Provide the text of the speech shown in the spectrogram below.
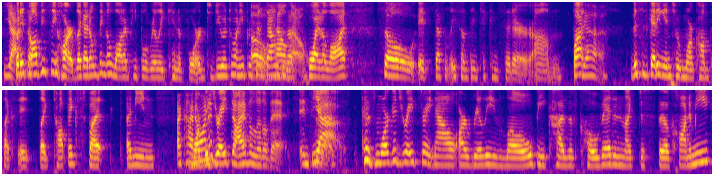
Yeah, But it's so- obviously hard. Like I don't think a lot of people really can afford to do a 20% Oh, down because that's no. quite a lot. So it's definitely something to consider. Um but Yeah. this is getting into more complex it, like topics, but I mean I kind of want to dive a little bit into yeah, this. Because mortgage rates right now are really low because of COVID and like just the economy.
